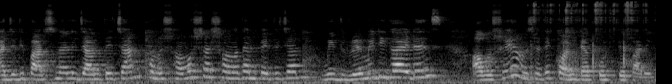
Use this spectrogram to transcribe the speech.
আর যদি পার্সোনালি জানতে চান, কোনো সমস্যার সমাধান পেতে চান উইথ রেমেডি গাইডেন্স অবশ্যই আমার সাথে কন্ট্যাক্ট করতে পারেন।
